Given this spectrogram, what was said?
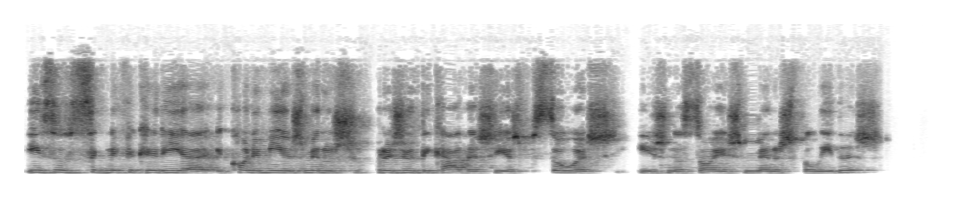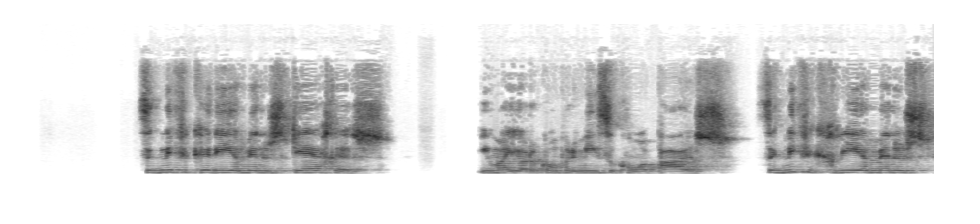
isso significaria economias menos prejudicadas e as pessoas e as nações menos falidas? Significaria menos guerras e maior compromisso com a paz? Significaria menos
